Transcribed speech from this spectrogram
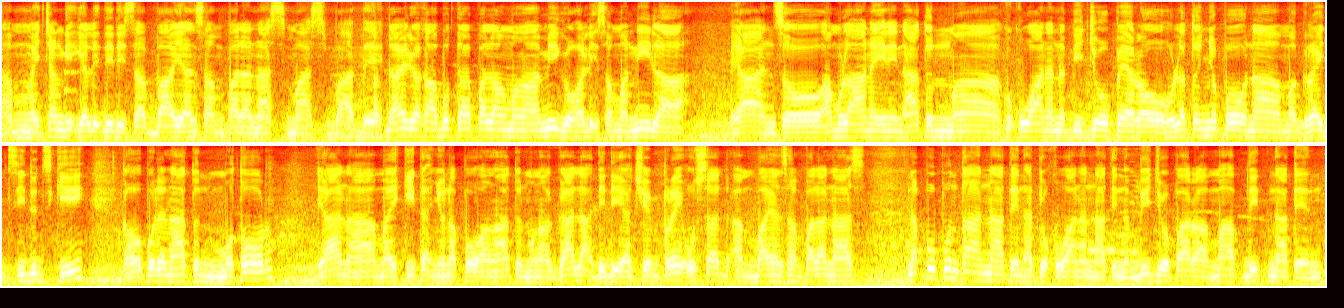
Um, may tiyanggi gali didi sa bayan Sampalanas, Masbate. At dahil kakaabot ka pa lang mga amigo hali sa Manila, Ayan, so amulaan na inin aton mga kukuhanan na video pero hulaton nyo po na mag-ride si Dudski. Kaupo na naton motor. Yan, ah, makikita nyo na po ang aton mga gala didi at syempre usad ang bayan Sampalanas na pupuntahan natin at kukuhanan natin ng video para ma-update natin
